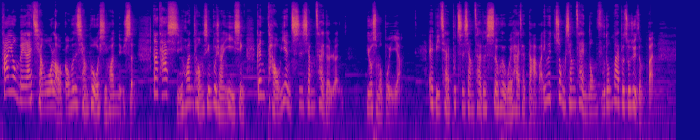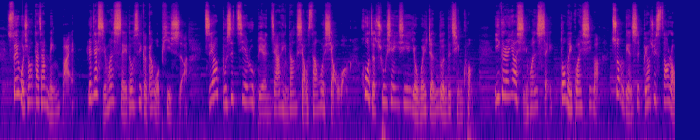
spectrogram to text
他又没来抢我老公，或是强迫我喜欢女生。那他喜欢同性，不喜欢异性，跟讨厌吃香菜的人有什么不一样？哎，比起来，不吃香菜对社会危害才大吧？因为种香菜农夫都卖不出去，怎么办？所以，我希望大家明白，人家喜欢谁都是一个干我屁事啊！只要不是介入别人家庭当小三或小王，或者出现一些有违人伦的情况，一个人要喜欢谁都没关系嘛。重点是不要去骚扰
